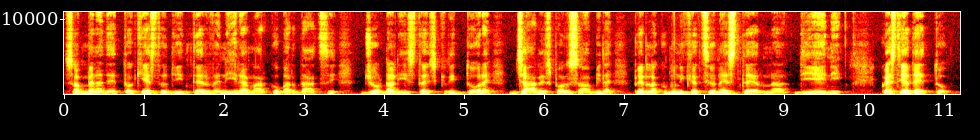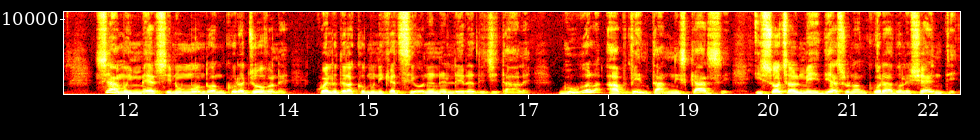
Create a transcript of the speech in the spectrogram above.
San Benedetto ha chiesto di intervenire a Marco Bardazzi, giornalista e scrittore già responsabile per la comunicazione esterna di Eni. Questi ha detto, siamo immersi in un mondo ancora giovane, quello della comunicazione nell'era digitale Google ha 20 anni scarsi, i social media sono ancora adolescenti,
